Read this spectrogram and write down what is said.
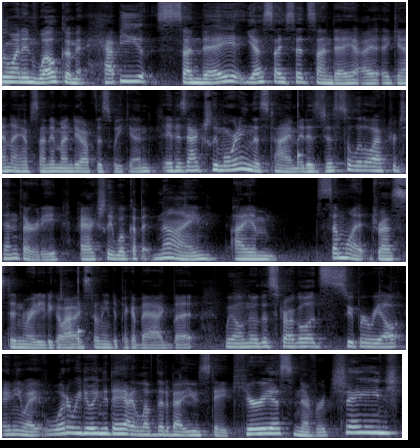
everyone, and welcome. Happy Sunday. Yes, I said Sunday. I, again, I have Sunday, Monday off this weekend. It is actually morning this time. It is just a little after 10.30. I actually woke up at 9. I am somewhat dressed and ready to go out. I still need to pick a bag, but we all know the struggle. It's super real. Anyway, what are we doing today? I love that about you. Stay curious, never change.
